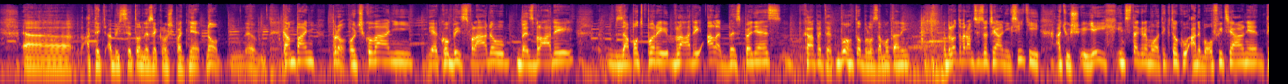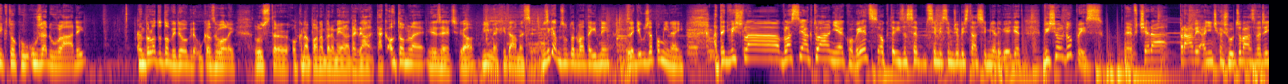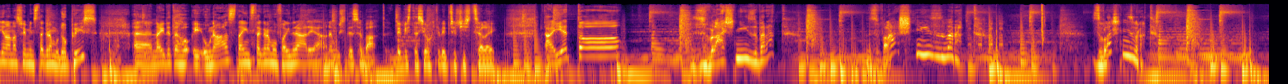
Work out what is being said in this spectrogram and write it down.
a teď, aby se to neřeklo špatně, no, um, kampaň pro očkování, jakoby s vládou, bez vlády, za podpory vlády, ale bez peněz, chápete, no, to bylo zamotaný. Bylo to v rámci sociálních sítí, ať už jejich Instagramu a TikToku, anebo oficiálně TikToku úřadu vlády, bylo to to video, kde ukazovali lustr, okna pana premiéra a tak dále. Tak o tomhle je řeč, jo? Víme, chytáme si. Říkám, jsou to dva týdny, lidi už zapomínají. A teď vyšla vlastně aktuálně jako věc, o který zase si myslím, že byste asi měli vědět. Vyšel dopis. Včera právě Anička Šulcová zveřejnila na svém Instagramu dopis. E, najdete ho i u nás na Instagramu Fine Radio, nemusíte se bát, kdybyste si ho chtěli přečíst celý. A je to zvláštní zvrat. Zvláštní zvrat zvláštní zvrat.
